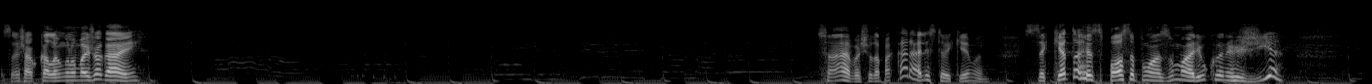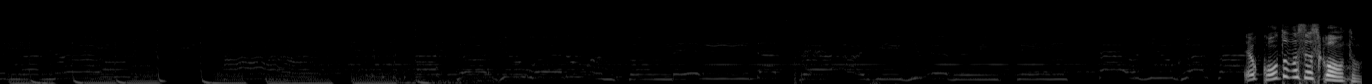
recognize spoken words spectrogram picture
Você achar que o Calango não vai jogar, hein? Ah, vai ajudar pra caralho esse teu EQ, mano. Isso aqui é a tua resposta pra um azul com energia? Eu conto ou vocês contam?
